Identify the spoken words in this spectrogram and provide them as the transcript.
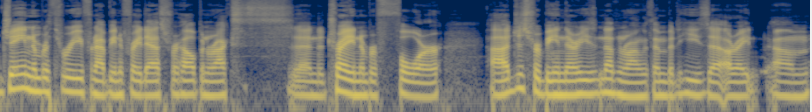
Jane, number three, for not being afraid to ask for help. And Roxy and Trey, number four, uh, just for being there. He's nothing wrong with him, but he's uh, all right. Um,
